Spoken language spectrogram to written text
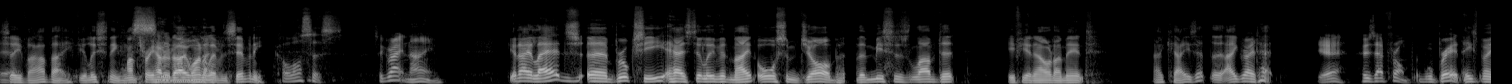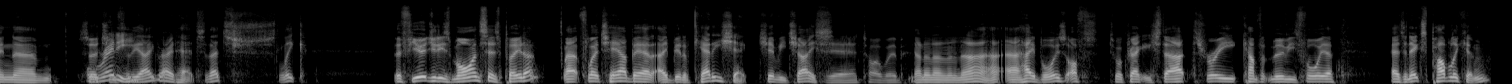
Yeah. See Vave, if you're listening, one See 300 01 Vave. 1170. Colossus. It's a great name. G'day, lads. Uh, Brooksy has delivered, mate. Awesome job. The missus loved it, if you know what I meant. Okay, is that the A grade hat? Yeah. Who's that from? Well, Brett, he's been um, searching Already? for the A grade hat, so that's slick. The fugitive's mine, says Peter. Uh, Fletch, how about a bit of Caddyshack, Chevy Chase? Yeah, Ty Webb. No, no, no, no, no. Uh, hey, boys, off to a cracking start. Three comfort movies for you. As an ex publican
